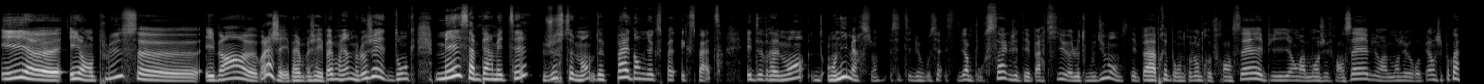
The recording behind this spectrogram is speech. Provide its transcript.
Et, euh, et en plus, euh, eh ben, euh, voilà, j'avais pas, j'avais pas moyen de me loger. Donc, mais ça me permettait justement de pas être dans le milieu expat, et de vraiment en immersion. C'était bien, c'était bien pour ça que j'étais partie à l'autre bout du monde. C'était pas après pour me trouver entre français et puis on va manger français, puis on va manger européen, je sais pas quoi.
